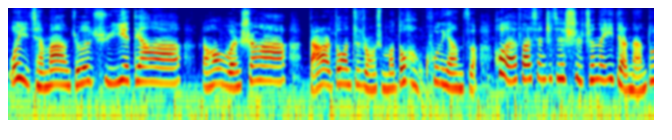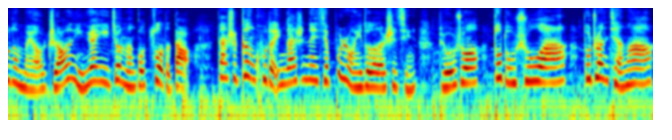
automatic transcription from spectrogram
我以前吧，觉得去夜店啊，然后纹身啊、打耳洞这种什么都很酷的样子。后来发现这些事真的一点难度都没有，只要你愿意就能够做得到。但是更酷的应该是那些不容易做到的事情，比如说多读书啊、多赚钱啊，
